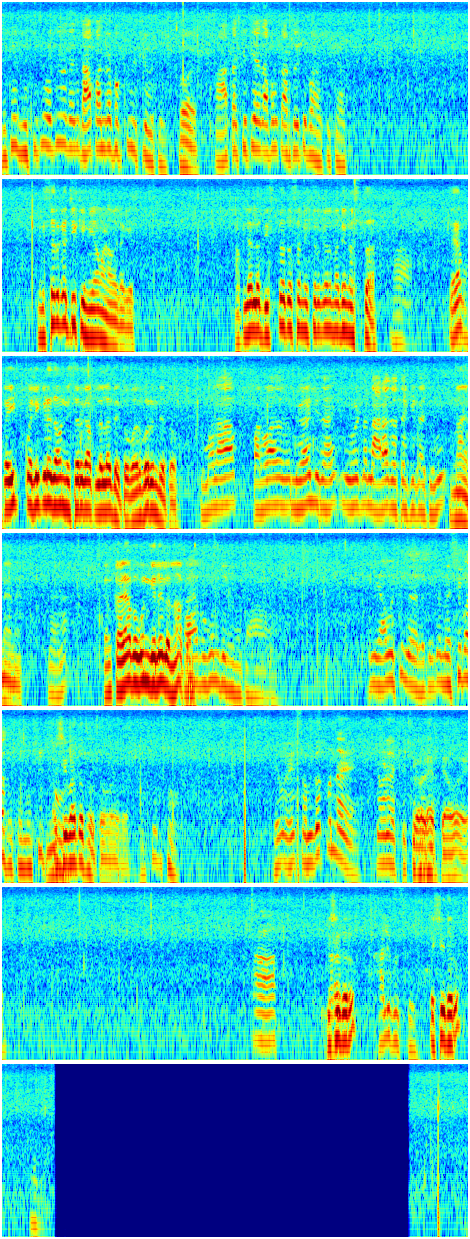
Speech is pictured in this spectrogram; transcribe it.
इथे दिसली होती ना दहा पंधरा फक्त दिसली होती. होय. आता किती आहेत? आपण काढतोय ते आहेत निसर्गाची किमया म्हणावी लागेल. आपल्याला दिसतं तसं निसर्गामध्ये नसतं. हां. त्या काही पलीकडे जाऊन निसर्ग आपल्याला देतो बरोबरून देतो. तुम्हाला परवा मिळाली नाही निवडला नाराज होता की काय तुम्ही? नाही नाही नाही. नाही ना? कारण कळ्या बघून गेलेलो ना काय आपण बघून गेले होता हा. यावर्षी मिळालं तुमच्या नशिबात होतं नशीब. नशिबातच होतो. नशीब ठेव. हे बघ, हे समजत पण नाही तेवढ्या तेवढ्या त्या होय. हा. कशी धरू? खाली घुसले कशी धरू?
